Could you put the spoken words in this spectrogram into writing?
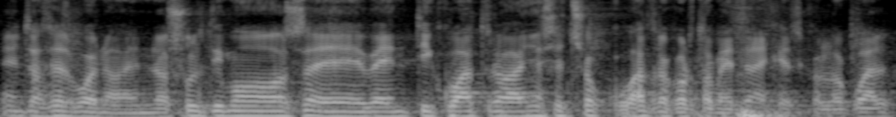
Entonces, bueno, en los últimos 24 años he hecho cuatro cortometrajes, con lo cual,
